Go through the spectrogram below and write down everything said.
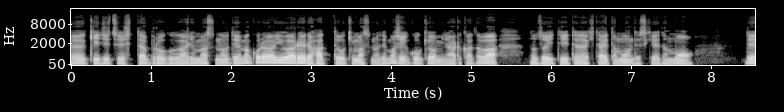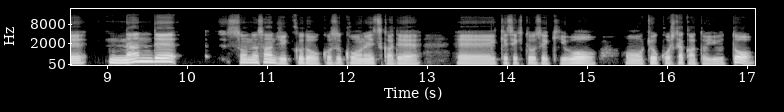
えー、記述したブログがありますので、まあ、これは URL 貼っておきますので、もしご興味のある方は覗いていただきたいと思うんですけれども、で、なんでそんな39度を超す高熱下で、えー、血液透析を強行したかというと、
